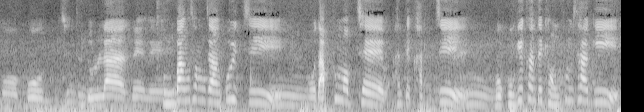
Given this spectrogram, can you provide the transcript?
뭐뭐 어쨌든 논란 네네. 동반성장 꼴찌 음. 뭐 납품업체한테 갑질 음. 뭐 고객한테 경품 사기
